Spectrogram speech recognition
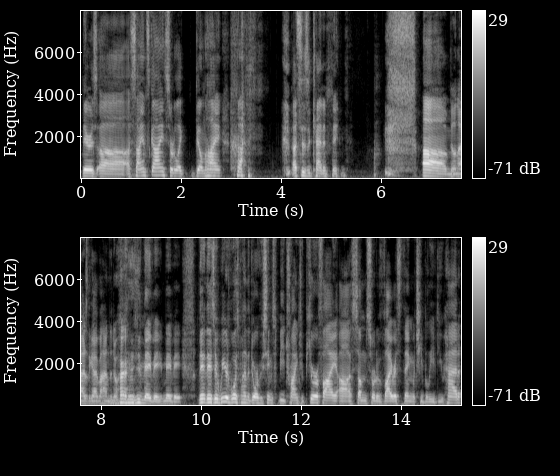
There's uh, a science guy, sort of like Bill Nye. That's his canon name. Um, Bill Nye's the guy behind the door. maybe, maybe. There, there's a weird voice behind the door who seems to be trying to purify uh, some sort of virus thing which he believed you had.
